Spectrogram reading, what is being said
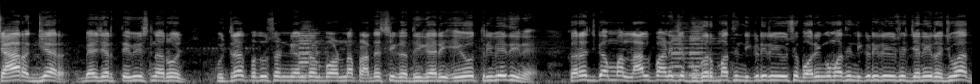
ચાર અગિયાર બે હજાર ત્રેવીસના રોજ ગુજરાત પ્રદૂષણ નિયંત્રણ બોર્ડના પ્રાદેશિક અધિકારી એઓ ત્રિવેદીને કરજ ગામમાં લાલ પાણી જે ભૂગર્ભમાંથી નીકળી રહ્યું છે, બોરિંગોમાંથી નીકળી રહ્યું છે, જેની રજૂઆત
